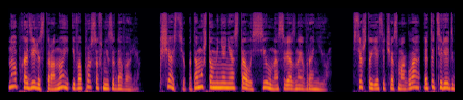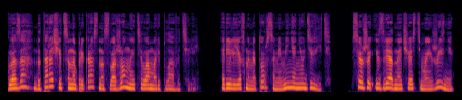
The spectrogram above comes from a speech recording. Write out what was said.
но обходили стороной и вопросов не задавали. К счастью, потому что у меня не осталось сил на связанное вранье. Все, что я сейчас могла, это тереть глаза да таращиться на прекрасно сложенные тела мореплавателей. Рельефными торсами меня не удивить. Все же изрядная часть моей жизни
